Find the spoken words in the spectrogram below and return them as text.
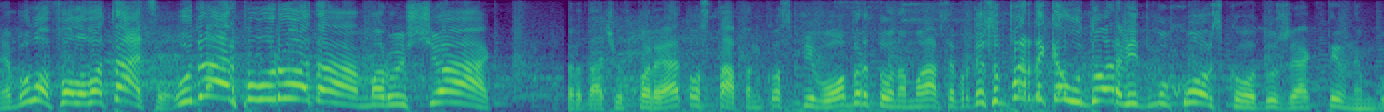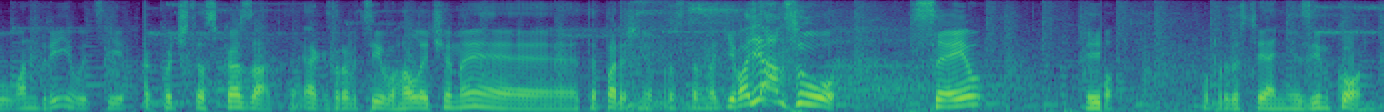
Не було фолу в атаці. Удар по воротам! Марущак. Передачу вперед. Остапенко з півоберту намагався проти суперника. Удар від Муховського. Дуже активним був Андрій. У ці, як хочеться сказати, як гравців Галичини, теперішніх представників Альянсу. Сейв. І у протистоянні з інкогніто.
